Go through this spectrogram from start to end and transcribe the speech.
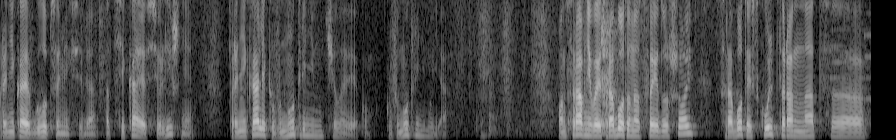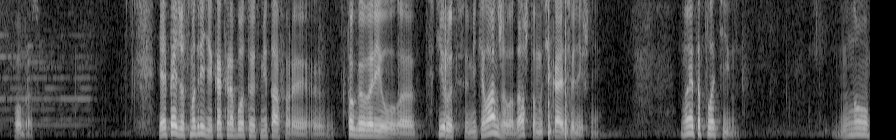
проникая вглубь самих себя, отсекая все лишнее, проникали к внутреннему человеку, к внутреннему «я». Он сравнивает работу над своей душой с работой скульптора над э, образом. И опять же, смотрите, как работают метафоры. Кто говорил, э, цитирует Микеланджело, да, что он насекает все лишнее? Ну, это Платин. Ну,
